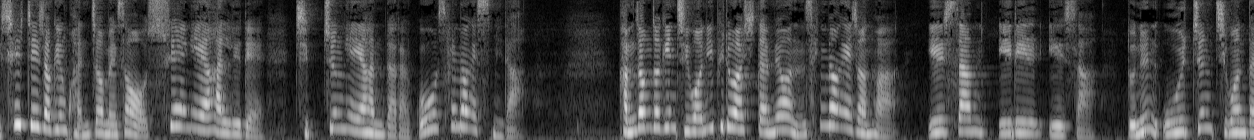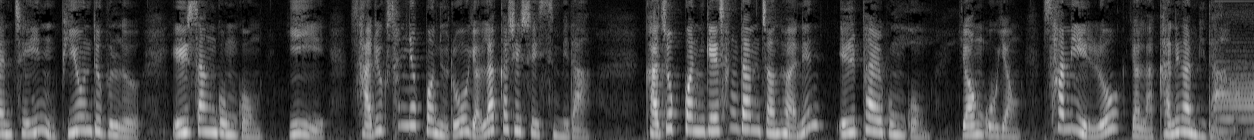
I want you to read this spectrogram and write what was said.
실질적인 관점에서 수행해야 할 일에 집중해야 한다라고 설명했습니다. 감정적인 지원이 필요하시다면 생명의 전화 131114 또는 우울증 지원단체인 Beyond Blue 1300 22 4636번으로 연락하실 수 있습니다. 가족관계 상담 전화는 1800-050-321로 연락 가능합니다.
